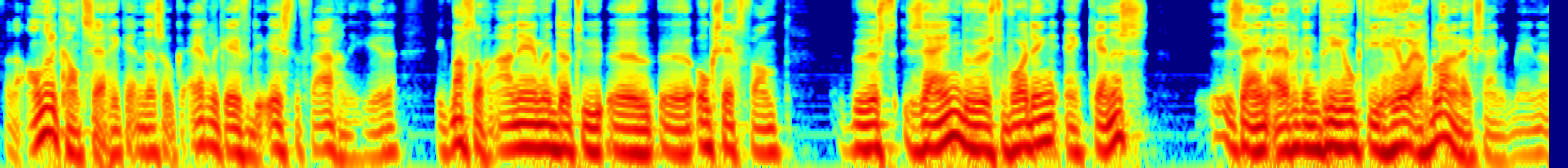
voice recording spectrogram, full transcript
Van de andere kant zeg ik, en dat is ook eigenlijk even de eerste vraag aan de heren, ik mag toch aannemen dat u ook zegt van bewustzijn, bewustwording en kennis zijn eigenlijk een driehoek die heel erg belangrijk zijn. Ik meen, eh,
